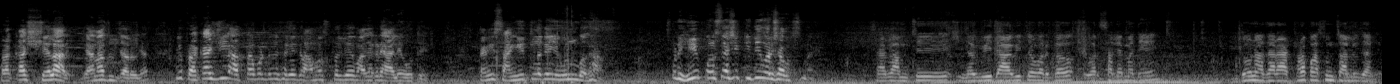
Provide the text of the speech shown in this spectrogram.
प्रकाश शेलार यांनाच विचारूया. की प्रकाशजी आतापर्यंत सगळे ग्रामस्थ जे माझ्याकडे आले होते त्यांनी सांगितलं की येऊन बघा. पण ही परिस्थिती अशी किती वर्षापासून आहे? साहेब आमचे नववी दहावीचं वर्ग वर्षाल्यामध्ये दोन हजार अठरा पासून चालू झाले.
